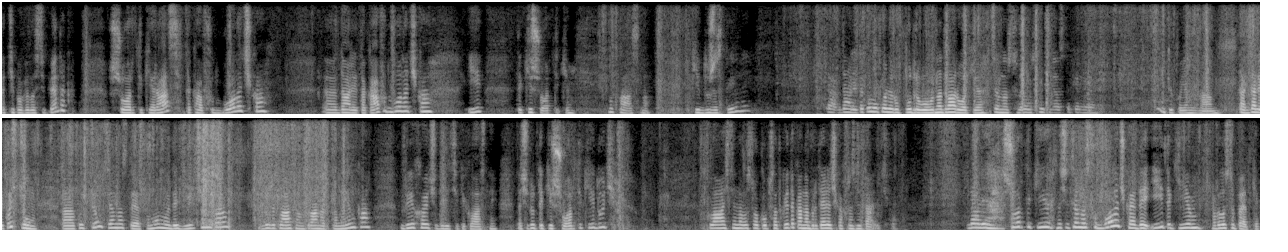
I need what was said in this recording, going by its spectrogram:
е, типу велосипедок. Шортики раз, така футболочка. Далі така футболочка і такі шортики. Ну, класно. Такий дуже стильний. Так, далі такого кольору пудрового на два роки. Це у нас сукня з такими. Ну, типу, я не знаю. Так, далі костюм. Костюм це у нас теж, по-моєму, йде дівчинка. Дуже класна натуральна тканинка. Дихаючи, дивіться, який класний. Значить, тут такі шортики йдуть. Класні на високу обсадку, така на бретелечках розлітаючка. Далі шортики, значить, це у нас футболочка йде і такі велосипедки.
